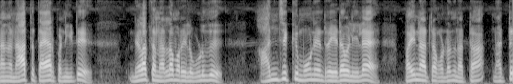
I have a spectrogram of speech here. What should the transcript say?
நாங்கள் நாற்றை தயார் பண்ணிக்கிட்டு நிலத்தை நல்ல முறையில் உழுது அஞ்சுக்கு மூணு என்ற இடைவெளியில் பயிர் கொண்டு வந்து நட்டான். நட்டு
